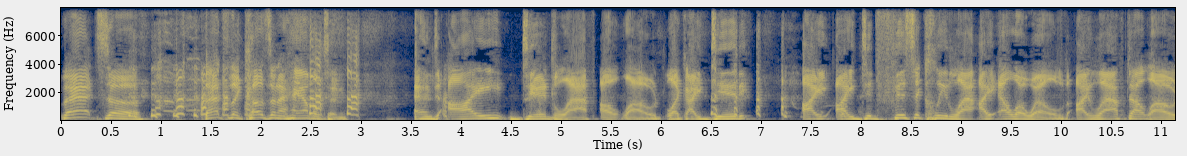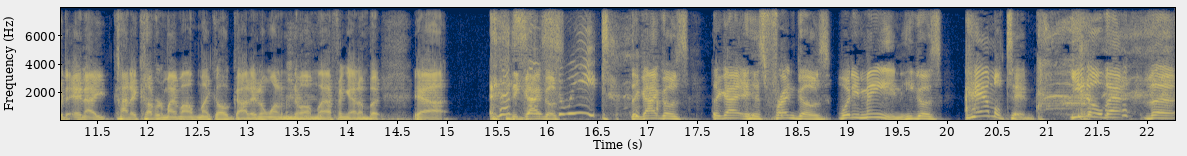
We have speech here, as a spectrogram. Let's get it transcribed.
that's uh, that's the cousin of Hamilton. And I did laugh out loud. Like I did I I did physically laugh. I LOL'd. I laughed out loud and I kind of covered my mouth. I'm like, oh God, I don't want him to know I'm laughing at him. But yeah. the guy so goes, sweet. the guy goes, the guy, his friend goes, what do you mean? He goes, Hamilton. You know that the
